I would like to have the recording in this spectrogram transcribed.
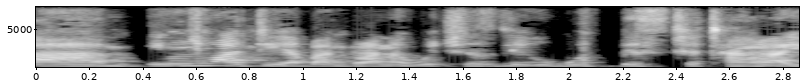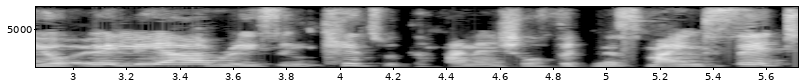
Um, incwadi yabantwana, which is le besithetha ngayo earlier, raising kids with a financial fitness mindset.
